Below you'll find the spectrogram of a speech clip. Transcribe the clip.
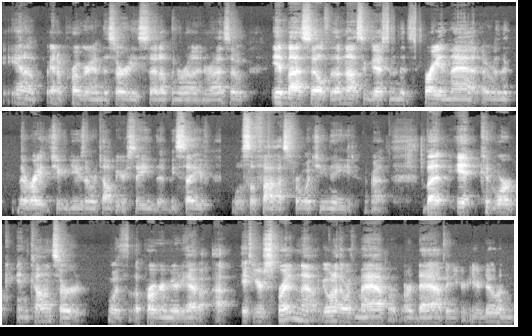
in a in a program that's already set up and running, right? So it by itself, I'm not suggesting that spraying that over the the rate that you could use over top of your seed that'd be safe will suffice for what you need, right? But it could work in concert with a program you already have. If you're spreading out, going out there with MAP or, or DAP, and you're, you're doing,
